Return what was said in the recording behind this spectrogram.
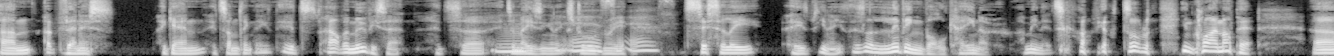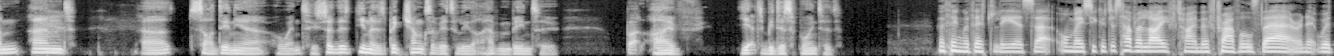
Um, at Venice, again, it's something, it's out of a movie set. It's, uh, it's mm, amazing and extraordinary. It is, it is. Sicily is, you know, there's a living volcano. I mean, it's sort of, you can climb up it. Um, and, uh, Sardinia I went to. So there's, you know, there's big chunks of Italy that I haven't been to, but I've yet to be disappointed the thing with Italy is that almost you could just have a lifetime of travels there and it would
